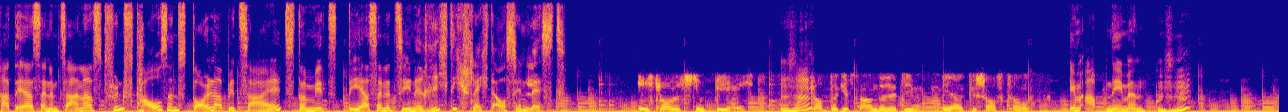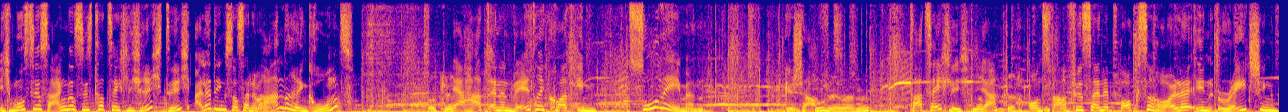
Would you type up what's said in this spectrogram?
hat er seinem Zahnarzt 5000 Dollar bezahlt, damit der seine Zähne richtig schlecht aussehen lässt. Ich glaube, es stimmt B nicht. Mhm. Ich glaube, da gibt es andere, die mehr geschafft haben. Im Abnehmen. Mhm. Ich muss dir sagen, das ist tatsächlich richtig, allerdings aus einem anderen Grund. Okay? Er hat einen Weltrekord im Zunehmen geschafft. Zunehmen, ne? Tatsächlich, Na, ja. bitte, Und bitte. zwar für seine Boxerrolle in Raging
